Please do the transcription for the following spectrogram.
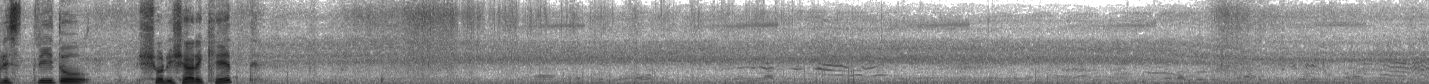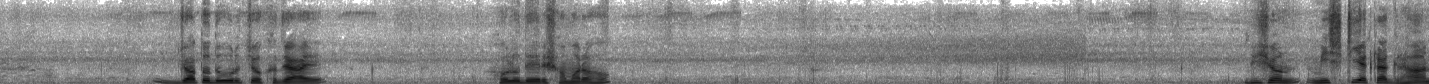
বিস্তৃত সরিষার ক্ষেত। যত দূর চোখ যায় হলুদের সমারোহ ভীষণ মিষ্টি একটা ঘ্রাণ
